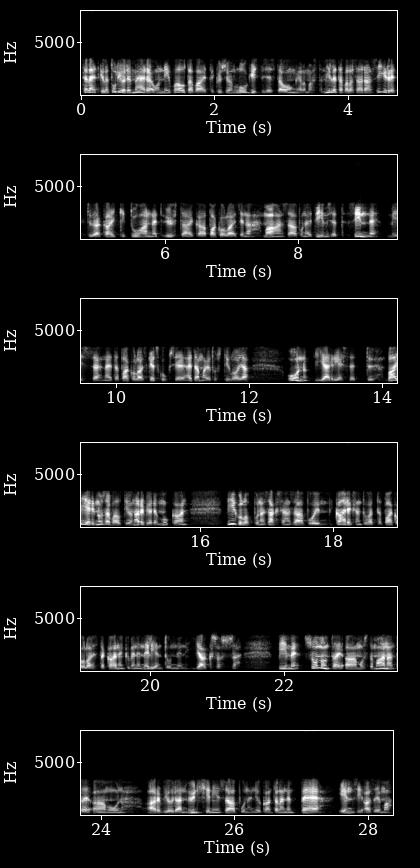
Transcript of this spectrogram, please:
Tällä hetkellä tulijoiden määrä on niin valtava, että kyse on logistisesta ongelmasta. Millä tavalla saadaan siirrettyä kaikki tuhannet yhtä aikaa pakolaisina maahan saapuneet ihmiset sinne, missä näitä pakolaiskeskuksia ja hätämajoitustiloja on järjestetty. Bayerin osavaltion arvioiden mukaan Viikonloppuna Saksaan saapui 8000 pakolaista 24 tunnin jaksossa. Viime sunnuntai-aamusta maanantai-aamuun arvioidaan Münchenin saapuneen, joka on tällainen pää-ensiasema,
